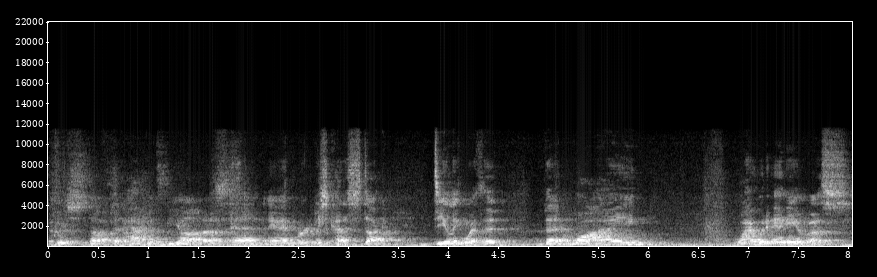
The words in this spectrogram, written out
if there's stuff that happens beyond us and, and we're just kind of stuck dealing with it, then why, why would any of us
